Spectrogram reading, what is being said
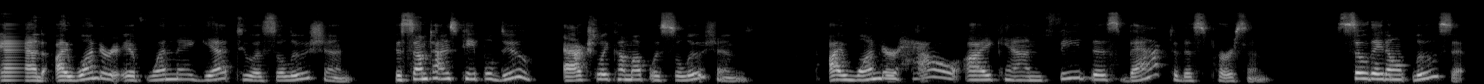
And I wonder if when they get to a solution, because sometimes people do actually come up with solutions, I wonder how I can feed this back to this person so they don't lose it.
